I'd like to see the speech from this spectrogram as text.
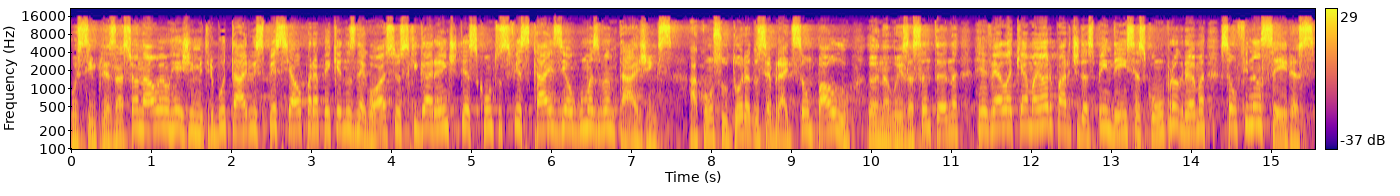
O Simples Nacional é um regime tributário especial para pequenos negócios que garante descontos fiscais e algumas vantagens. A consultora do Sebrae de São Paulo, Ana Luísa Santana, revela que a maior parte das pendências com o programa são financeiras.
